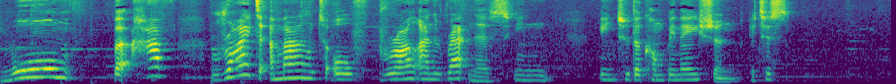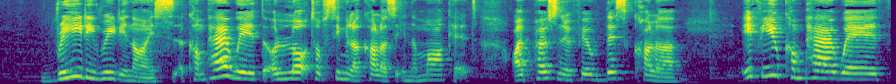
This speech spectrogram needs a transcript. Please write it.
warm, but have right amount of brown and redness in into the combination. It is really really nice. Compared with a lot of similar colors in the market i personally feel this color if you compare with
